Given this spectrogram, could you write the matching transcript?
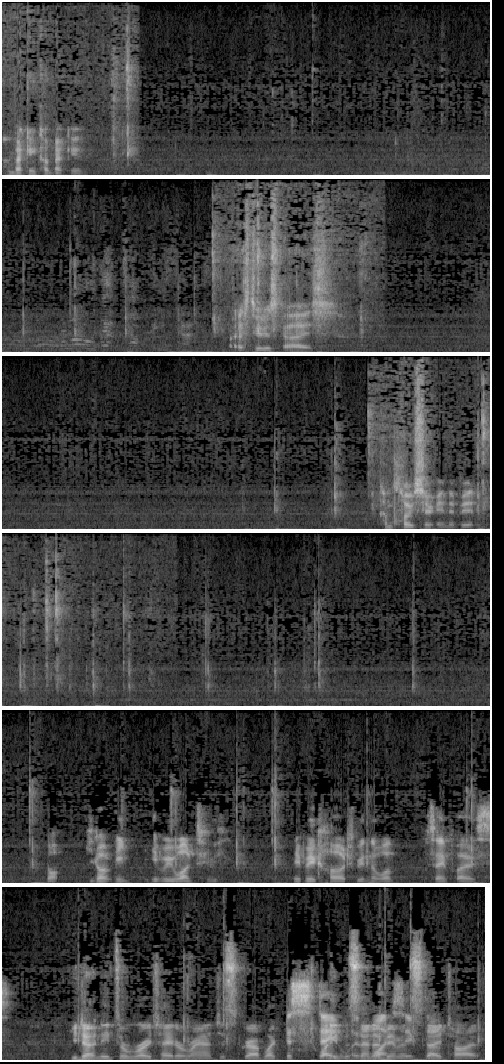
Come back in, come back in. Let's do this, guys. Come closer in a bit. Not, you don't need everyone to be, every card to be in the one same place. You don't need to rotate around. Just grab like Just stay 20% of one him and stay tight.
